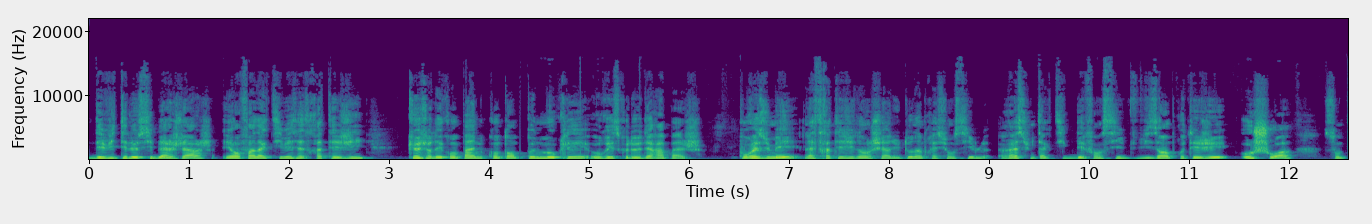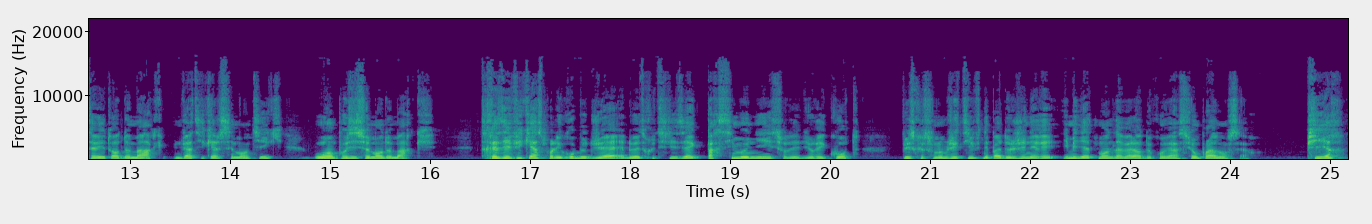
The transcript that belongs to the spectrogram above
d'éviter le ciblage large et enfin d'activer cette stratégie que sur des campagnes comptant peu de mots-clés au risque de dérapage. Pour résumer, la stratégie d'enchère du taux d'impression cible reste une tactique défensive visant à protéger au choix son territoire de marque, une verticale sémantique ou un positionnement de marque. Très efficace pour les gros budgets, elle doit être utilisée avec parcimonie sur des durées courtes, puisque son objectif n'est pas de générer immédiatement de la valeur de conversion pour l'annonceur. Pire,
